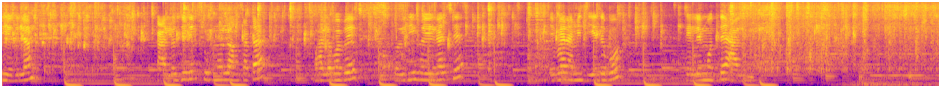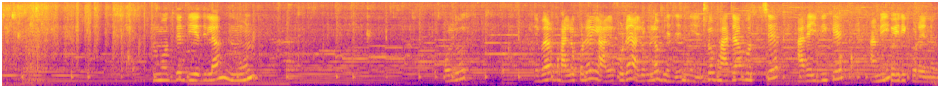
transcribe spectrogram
দিয়ে দিলাম। কালো জিরে, শুকনো লঙ্কাটা ভালোভাবে তৈরি হয়ে গেছে। এবার আমি দিয়ে দেবো তেলের মধ্যে আলু। মধ্যে দিয়ে দিলাম নুন, হলুদ, এবার ভালো করে লাল করে আলুগুলো ভেজে নিয়ে তো ভাজা হচ্ছে, আর এইদিকে আমি তৈরি করে নেব।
